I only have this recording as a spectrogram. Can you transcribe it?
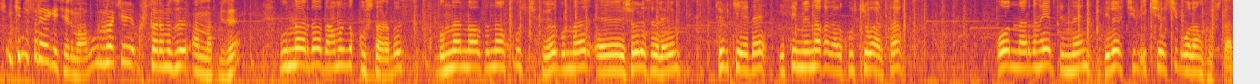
Şu ikinci sıraya geçelim abi. Buradaki kuşlarımızı anlat bize. Bunlar da damızlık kuşlarımız. Bunların altından kuş çıkıyor. Bunlar eee, şöyle söyleyeyim. Türkiye'de isimli ne kadar kuşçu varsa onlardan hepsinden birer çift, ikişer çift olan kuşlar.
